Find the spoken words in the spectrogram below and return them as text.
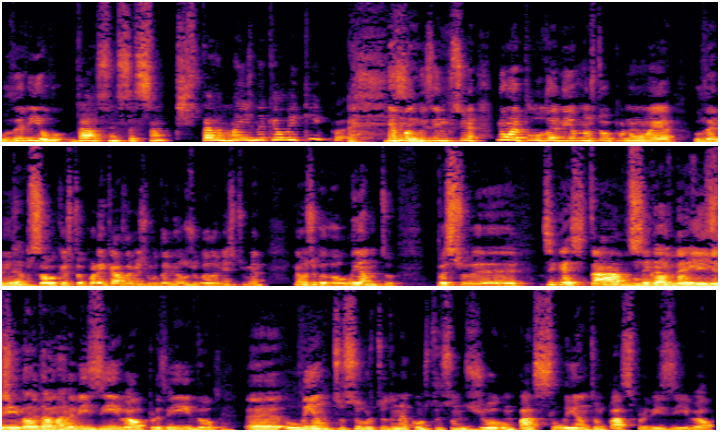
O Danilo dá a sensação que está mais naquela equipa. É uma Sim. coisa impressionante. Não é pelo Danilo, não estou por, não é o Danilo não. pessoa que eu estou por em casa, mesmo o Danilo jogador neste momento, que é um jogador lento, desgastado, um sem ideias, previsível, pre previsível perdido, sim, sim. Uh, lento, sobretudo na construção de jogo, um passo lento, um passo previsível.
